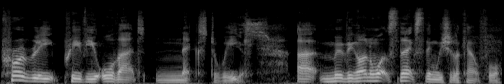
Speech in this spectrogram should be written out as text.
probably preview all that next week. Yes. Uh, moving on, what's the next thing we should look out for?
